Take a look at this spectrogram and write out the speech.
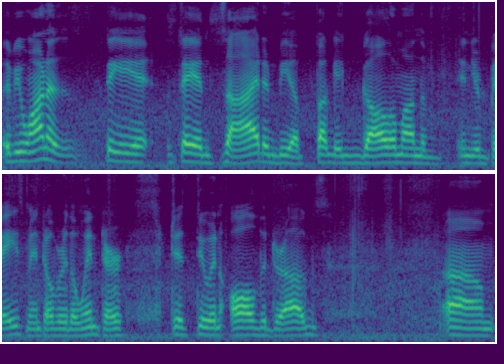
if you want to stay stay inside and be a fucking golem on the in your basement over the winter, just doing all the drugs. Um,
